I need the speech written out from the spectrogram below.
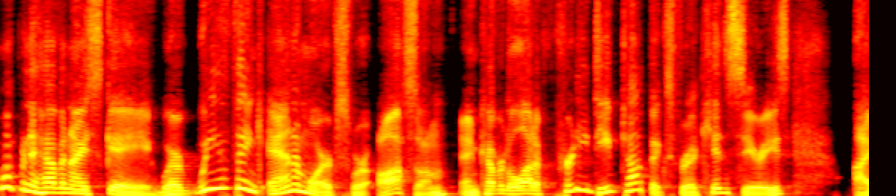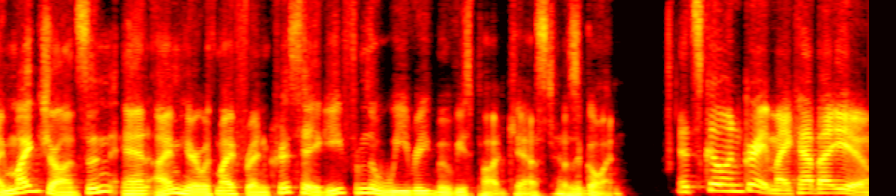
Welcome to Have a Nice Gay, where we think Animorphs were awesome and covered a lot of pretty deep topics for a kids series. I'm Mike Johnson, and I'm here with my friend Chris Hagee from the We Read Movies podcast. How's it going? It's going great, Mike. How about you?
